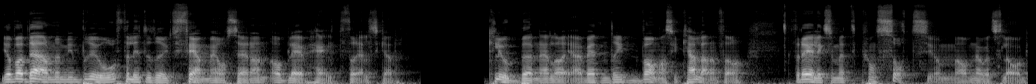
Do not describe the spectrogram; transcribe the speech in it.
Jag var där med min bror för lite drygt fem år sedan och blev helt förälskad. Klubben, eller jag vet inte riktigt vad man ska kalla den för. För det är liksom ett konsortium av något slag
